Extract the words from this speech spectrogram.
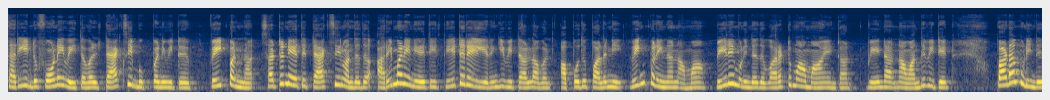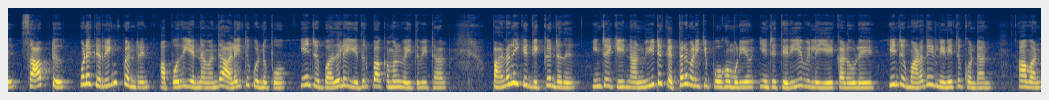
சரி என்று ஃபோனை வைத்தவள் டாக்ஸி புக் பண்ணிவிட்டு வெயிட் பண்ணாள் சற்று நேரத்தில் டாக்ஸி வந்தது. அரை மணி நேரத்தில் தியேட்டரில் இறங்கிவிட்டாள் அவள். அப்போது பழனி ரிங் பண்ணினான் அம்மா வேலை முடிந்தது வரட்டுமாமா என்றான். வேண்டாம் நான் வந்துவிட்டேன் படம் முடிந்து சாப்பிட்டு உனக்கு ரிங் பண்ணுறேன் அப்போது என்னை வந்து அழைத்து கொண்டு போ என்று பதிலை எதிர்பார்க்காமல் வைத்துவிட்டாள் பழனிக்கு திக்கென்றது. இன்றைக்கு நான் வீட்டுக்கு எத்தனை மணிக்கு போக முடியும் என்று தெரியவில்லையே கடவுளே என்று மனதில் நினைத்து கொண்டான். அவன்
